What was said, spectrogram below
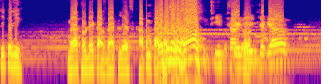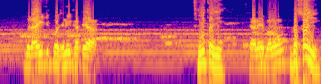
ਠੀਕ ਹੈ ਜੀ। ਮੈਂ ਤੁਹਾਡੇ ਘਰ ਦਾ ਕਲੇਸ਼ ਖਤਮ ਕਰ ਹੋਰ ਜੀ ਮੈਂਬਰ ਸਾਹਿਬ? ਠੀਕ ਠਾਕ ਜੀ। ਜਗਿਆ ਲੜਾਈ 'ਚ ਕੁਝ ਨਹੀਂ ਖਟਿਆ। ਠੀਕ ਹੈ ਜੀ। ਸਿਆਣੇ ਬਣੋ। ਦੱਸੋ ਜੀ।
